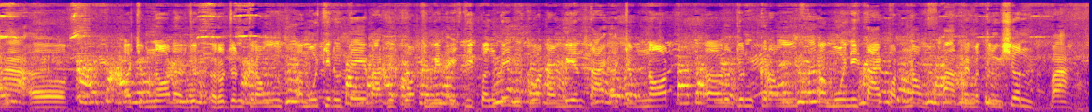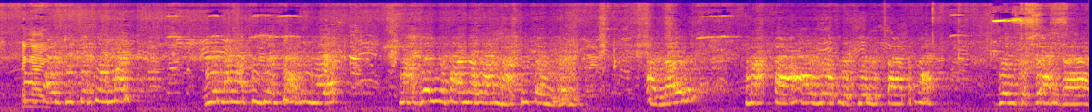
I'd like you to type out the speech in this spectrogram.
ថាអឺចំណតរថយន្តក្រុងមួយទៀតនោះទេបាទគឺគាត់គ្មានអីទីពឹងទេគឺគាត់មានតែចំណតរថយន្តក្រុងមួយនេះតែប៉ុណ្ណោះបាទប្រិមត្តជនបាទហ្នឹងហើយ មានអាទិយើងទៅនេះមកយើងបានឡើងមកទីទៅនេះឥឡូវមកតើយកមកជាតាប្រហែលយើងจะប្រងដែរ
